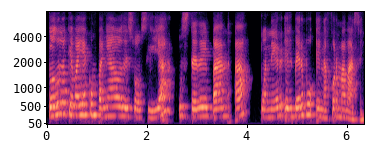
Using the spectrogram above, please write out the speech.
Todo lo que vaya acompañado de su auxiliar, ustedes van a poner el verbo en la forma base.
